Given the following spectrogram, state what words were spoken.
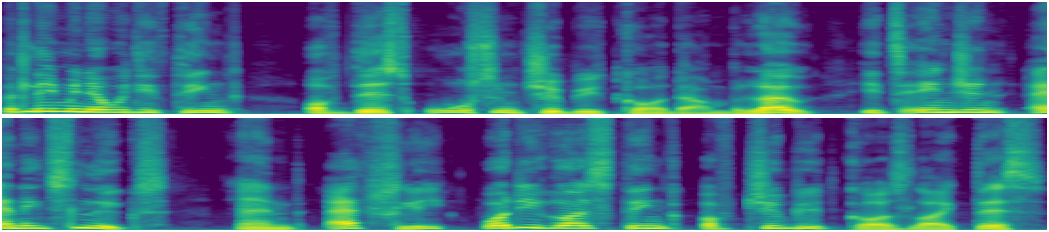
But let me know what you think of this awesome tribute car down below, its engine and its looks, and actually, what do you guys think of tribute cars like this?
